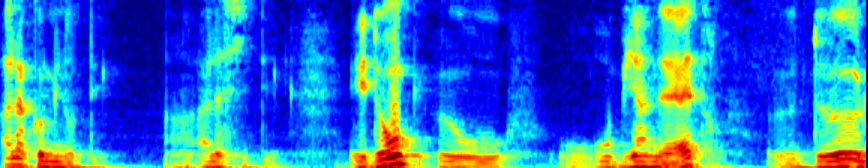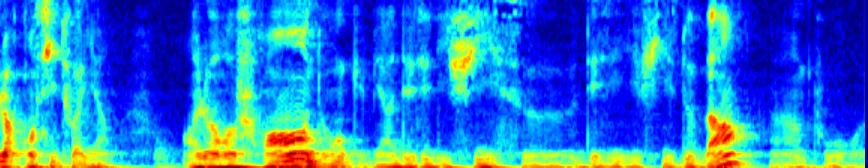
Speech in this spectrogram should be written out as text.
à la communauté, hein, à la cité, et donc au, bien-être euh, de leurs concitoyens, en leur offrant donc eh bien, des édifices, des édifices de bain hein, pour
